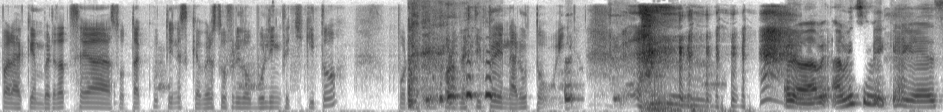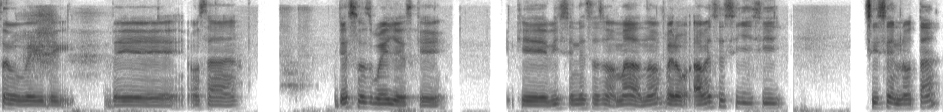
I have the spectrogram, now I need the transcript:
para que en verdad seas otaku tienes que haber sufrido bullying de chiquito por, por vestirte de Naruto, güey. Bueno, a mí, a mí sí me caga eso, güey, de, de, o sea, de esos güeyes que, que dicen esas mamadas, ¿no? Pero a veces sí, sí, sí se nota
